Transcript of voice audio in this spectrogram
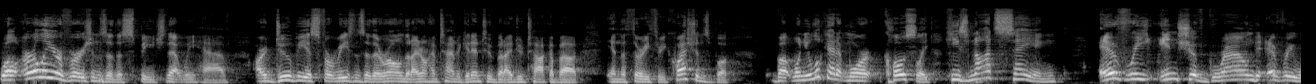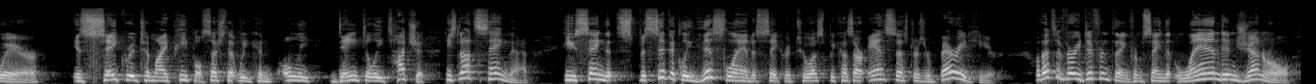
Well, earlier versions of the speech that we have are dubious for reasons of their own that I don't have time to get into, but I do talk about in the 33 Questions book. But when you look at it more closely, he's not saying every inch of ground everywhere is sacred to my people, such that we can only daintily touch it. He's not saying that. He's saying that specifically this land is sacred to us because our ancestors are buried here. Well, that's a very different thing from saying that land in general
